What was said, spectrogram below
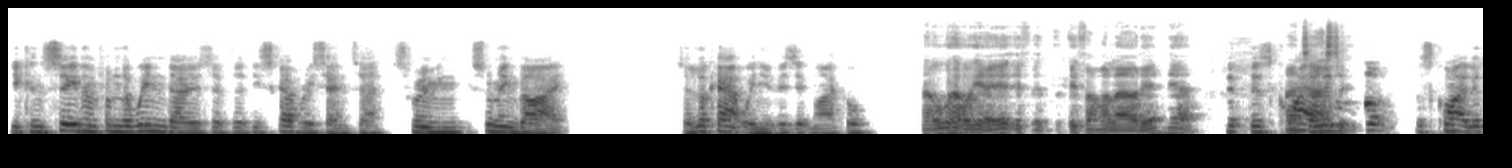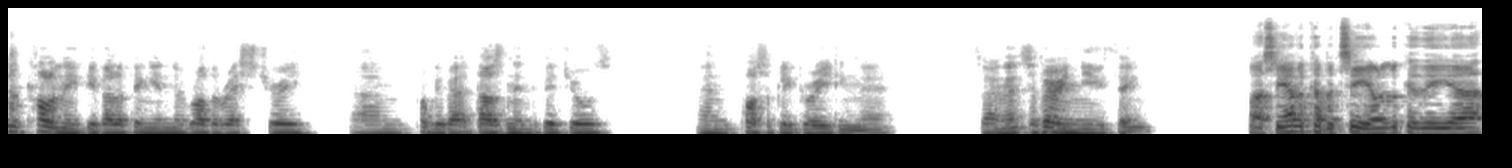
You can see them from the windows of the Discovery Centre swimming swimming by. So look out when you visit, Michael. Oh well, yeah. If, if, I'm allowed in, yeah. There's quite Fantastic. a little, there's quite a little colony developing in the Rother estuary. Um, probably about a dozen individuals, and possibly breeding there. So that's a very new thing. Well, so you have a cup of tea and look at the uh,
